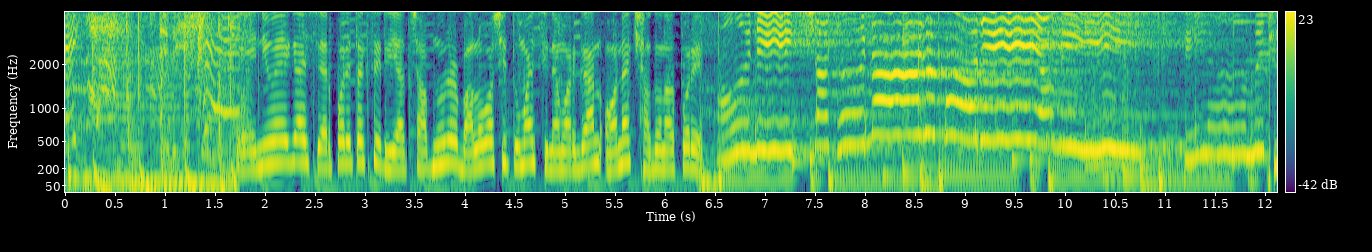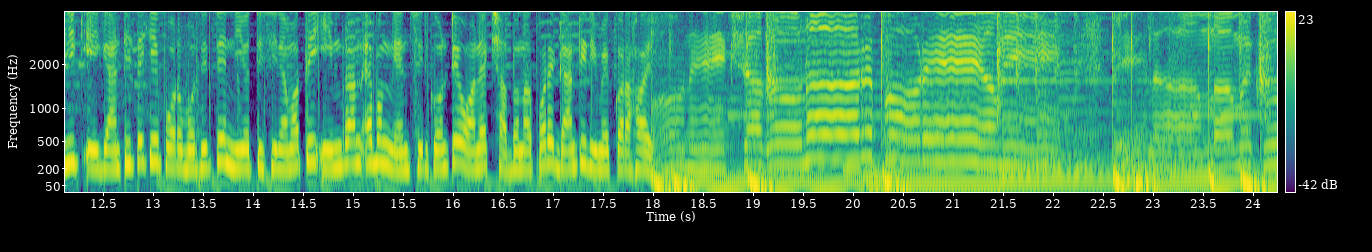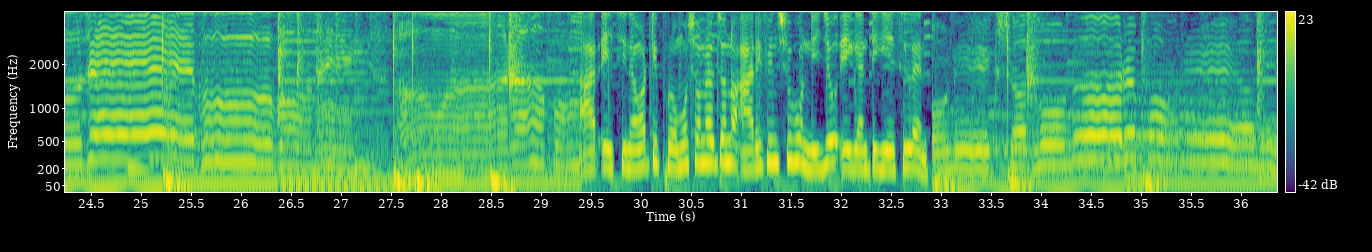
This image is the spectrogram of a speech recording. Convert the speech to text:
এনিওয়ে গাইস এরপরে থাকছে রিয়াদ শাবনুরের ভালোবাসি তোমায় সিনেমার গান অনেক সাধনার পরে। অনেক সাধনার পরে আমি ঠিক এই গানটি থেকে পরবর্তীতে নিয়তি সিনেমাতে ইমরান এবং ন্যান্সির কণ্ঠে অনেক সাধনার পরে গানটি রিমেক করা হয়। অনেক সাধনার পরে আমি পেলাম খুঁজে ভুবনে আর এই সিনেমাটি প্রমোশনের জন্য আরিফিন শুভ নিজেও এই গানটি গিয়েছিলেন। অনেক সাধনার পরে আমি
